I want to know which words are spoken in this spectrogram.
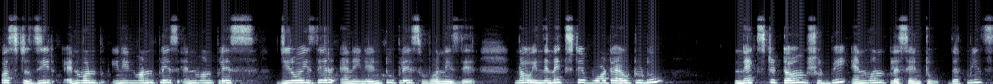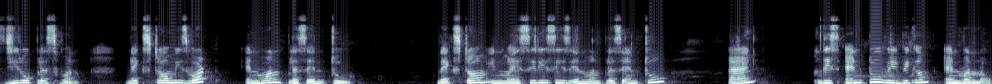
first 0 n1 in, in one place n1 place 0 is there and in n2 place 1 is there. Now in the next step what I have to do? Next term should be n1 plus n2 that means 0 plus 1. Next term is what? n1 plus n2. Next term in my series is n1 plus n2 and this n2 will become n1 now.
